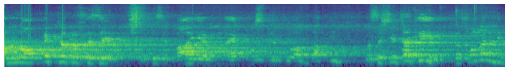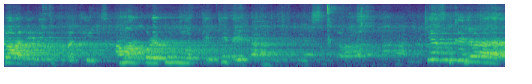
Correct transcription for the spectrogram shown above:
আল্লাহ অপেক্ষা করতেছে, বলতেছে, ভাই এখন এক প্রশ্নের জবাব বাকি। বলছে, সেটা কি? ফোনার লিবা উম্মতি আমার পরে উম্মতকে কে দেয় তারা? কে মুখে জড়ায়?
